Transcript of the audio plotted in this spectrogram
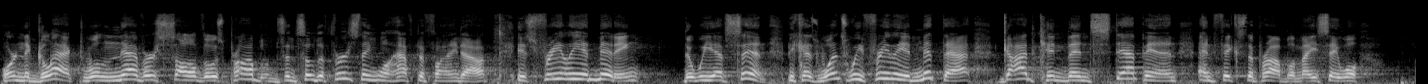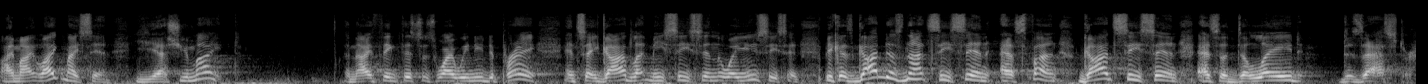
or neglect will never solve those problems. And so the first thing we'll have to find out is freely admitting that we have sin. Because once we freely admit that, God can then step in and fix the problem. Now you say, well, I might like my sin. Yes, you might. And I think this is why we need to pray and say, God, let me see sin the way you see sin. Because God does not see sin as fun, God sees sin as a delayed disaster.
